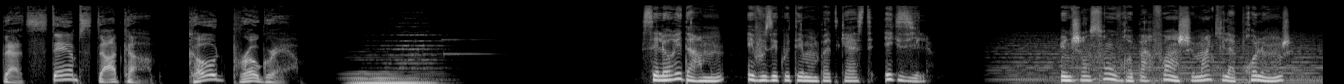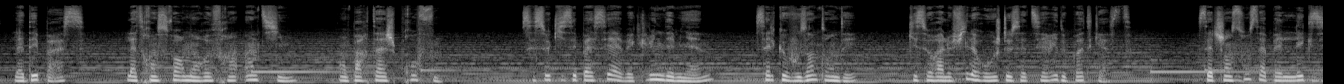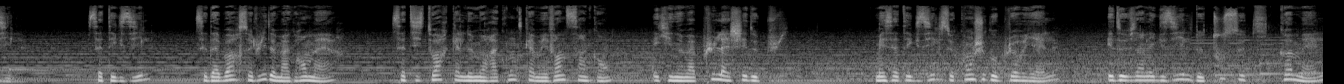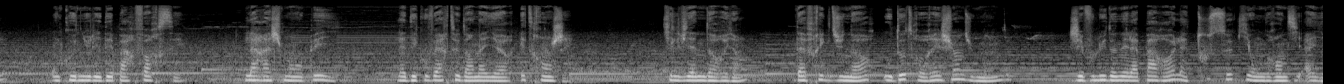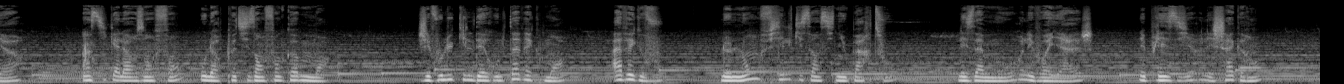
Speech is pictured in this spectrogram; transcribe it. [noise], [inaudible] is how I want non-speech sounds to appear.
That's Stamps.com. Code Program. C'est Laurie Darmon et vous écoutez mon podcast Exil. Une chanson ouvre parfois un chemin qui la prolonge, la dépasse, la transforme en refrain intime, en partage profond. C'est ce qui s'est passé avec l'une des miennes, celle que vous entendez, qui sera le fil rouge de cette série de podcasts. Cette chanson s'appelle L'exil. Cet exil, c'est d'abord celui de ma grand-mère, cette histoire qu'elle ne me raconte qu'à mes 25 ans et qui ne m'a plus lâchée depuis. Mais cet exil se conjugue au pluriel et devient l'exil de tous ceux qui, comme elle, ont connu les départs forcés, l'arrachement au pays, la découverte d'un ailleurs étranger. Qu'ils viennent d'Orient, d'Afrique du Nord ou d'autres régions du monde, j'ai voulu donner la parole à tous ceux qui ont grandi ailleurs, ainsi qu'à leurs enfants ou leurs petits-enfants comme moi. J'ai voulu qu'ils déroulent avec moi, avec vous, le long fil qui s'insinue partout, les amours, les voyages, les plaisirs, les chagrins,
